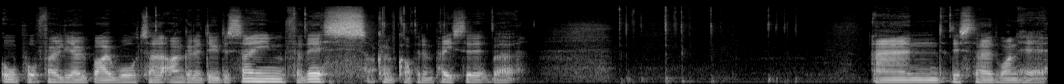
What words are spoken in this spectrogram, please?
all portfolio by water. I'm going to do the same for this. I could have copied and pasted it, but and this third one here.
